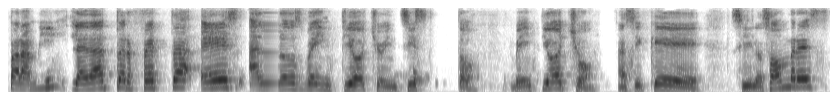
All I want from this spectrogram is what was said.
para mí, la edad perfecta es a los 28, insisto. 28. Así que, si los hombres.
